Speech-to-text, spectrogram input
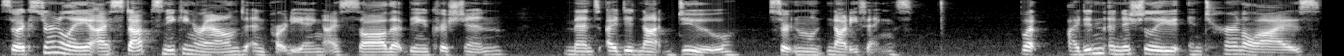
So externally, I stopped sneaking around and partying. I saw that being a Christian meant I did not do certain naughty things. But I didn't initially internalize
